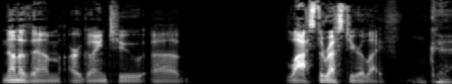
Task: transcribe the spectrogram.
none of them are going to uh, last the rest of your life. Okay.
